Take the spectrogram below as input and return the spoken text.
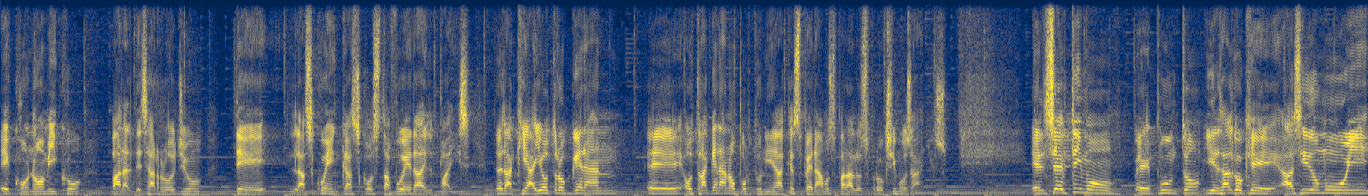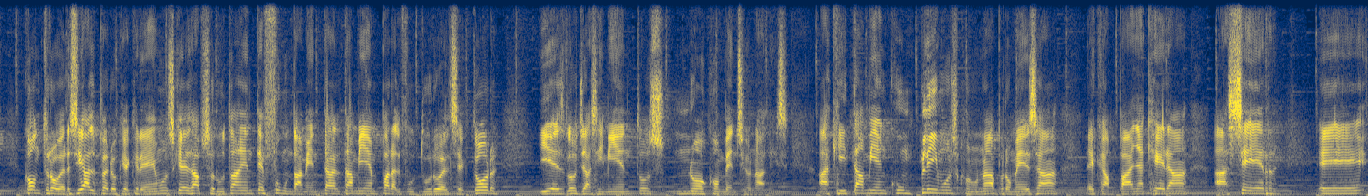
económico para el desarrollo de las cuencas costa afuera del país. Entonces aquí hay otro gran, eh, otra gran oportunidad que esperamos para los próximos años. El séptimo eh, punto, y es algo que ha sido muy controversial, pero que creemos que es absolutamente fundamental también para el futuro del sector, y es los yacimientos no convencionales. Aquí también cumplimos con una promesa de campaña que era hacer eh,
